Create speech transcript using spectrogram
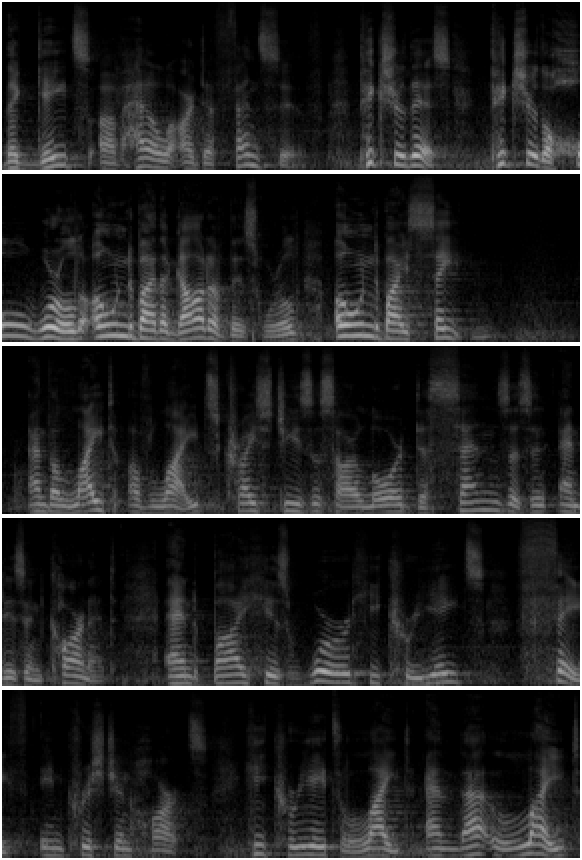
The gates of hell are defensive. Picture this picture the whole world owned by the God of this world, owned by Satan. And the light of lights, Christ Jesus our Lord, descends and is incarnate. And by his word, he creates faith in Christian hearts. He creates light, and that light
